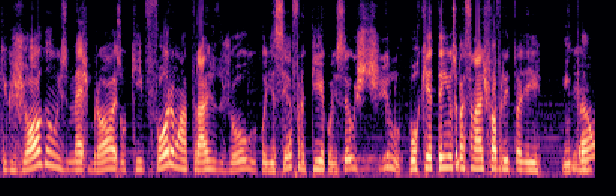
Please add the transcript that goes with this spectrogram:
que jogam Smash Bros. ou que foram atrás do jogo, conhecer a franquia, conhecer o estilo, porque tem o seu personagem favorito ali. Então,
